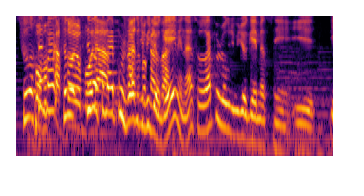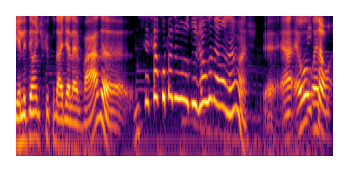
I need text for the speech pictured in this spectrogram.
Se você, Pô, vai, se, se você vai pro jogo de videogame, né? Se você vai pro jogo de videogame assim e, e ele tem uma dificuldade elevada, não sei se é culpa do, do jogo, não, né, macho? É, é, é, é- Então,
